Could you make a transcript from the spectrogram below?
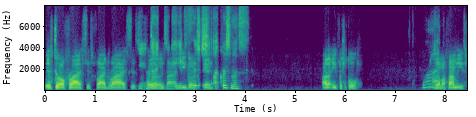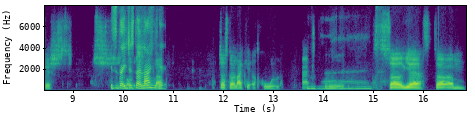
It's jollof rice, it's fried rice, it's You potatoes. don't Like, eat she goes fish in. at Christmas. I don't eat fish at all. Why? So my family eats fish. Is it that you just don't like it? Just don't like it at all. At all. So yeah, so um,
